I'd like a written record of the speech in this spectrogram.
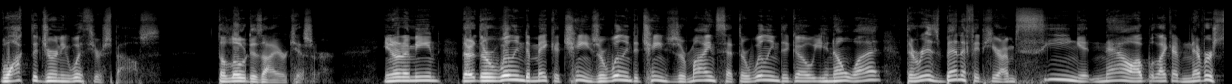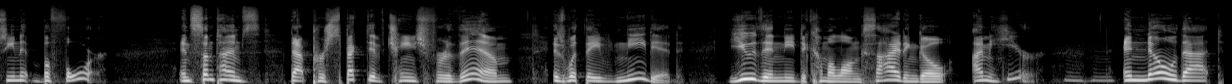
Walk the journey with your spouse, the low desire kisser. You know what I mean? They're, they're willing to make a change. They're willing to change their mindset. They're willing to go, you know what? There is benefit here. I'm seeing it now like I've never seen it before. And sometimes that perspective change for them is what they've needed. You then need to come alongside and go, I'm here. Mm-hmm. And know that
